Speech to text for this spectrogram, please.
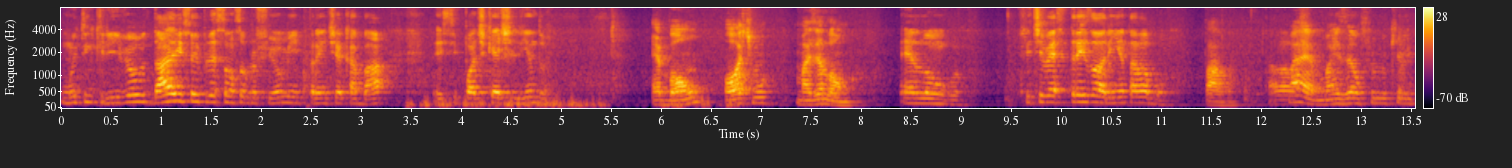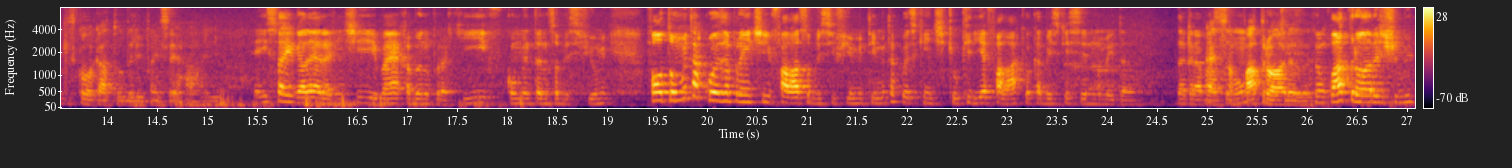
Muito incrível. Dá aí sua impressão sobre o filme pra gente acabar esse podcast lindo. É bom, ótimo, mas é longo. É longo. Se tivesse três horinhas, tava bom. Tava. Tava. Mas é, mas é um filme que ele quis colocar tudo ali pra encerrar. É isso aí, galera. A gente vai acabando por aqui, comentando sobre esse filme. Faltou muita coisa pra gente falar sobre esse filme. Tem muita coisa que, a gente, que eu queria falar que eu acabei esquecendo no meio da, da É, gravação. são quatro horas, né? São quatro horas de filme.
